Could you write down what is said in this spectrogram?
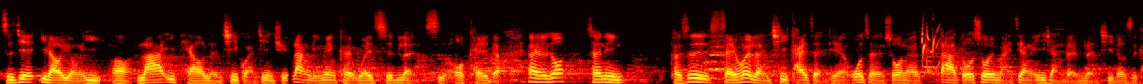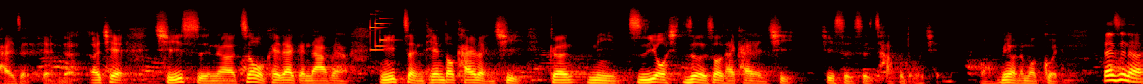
直接一劳永逸哦，拉一条冷气管进去，让里面可以维持冷是 OK 的。那你说陈林？可是谁会冷气开整天？我只能说呢，大多数会买这样音响的人，冷气都是开整天的。而且其实呢，之后我可以再跟大家分享，你整天都开冷气，跟你只有热的时候才开冷气，其实是差不多钱哦，没有那么贵。但是呢，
